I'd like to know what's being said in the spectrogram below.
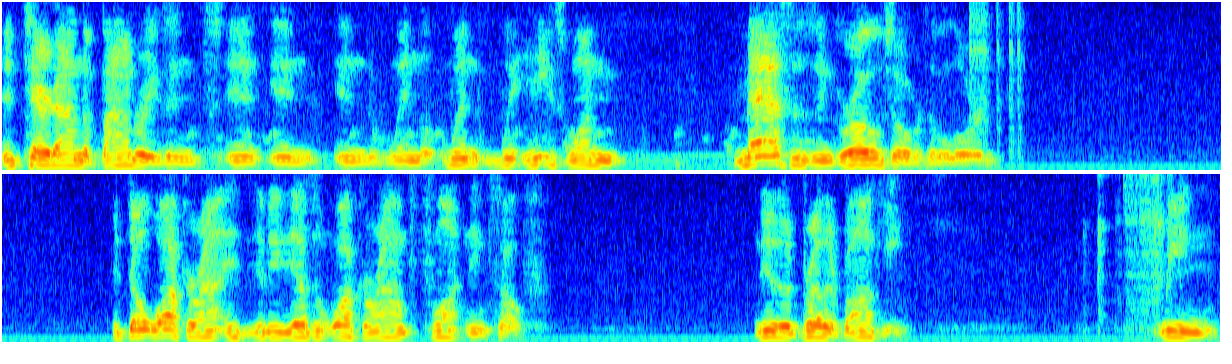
and tear down the boundaries and and and, and when when he's won masses and groves over to the Lord. But don't walk around. He doesn't walk around flaunting himself. Neither brother Bonnke. I mean,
